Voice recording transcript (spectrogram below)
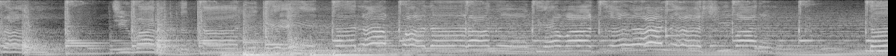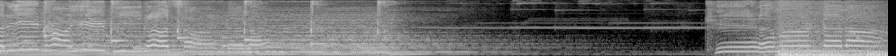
प्राण वारत तान दे. कर पल रान देवा जळ शिवार तरी नाही धीर सांडला. खेळ मांडला.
